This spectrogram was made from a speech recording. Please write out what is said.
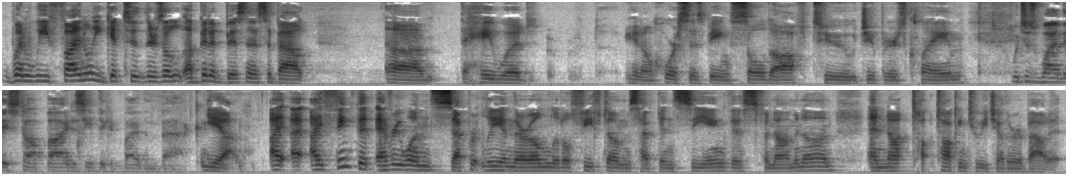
when we finally get to there's a, a bit of business about um, the Haywood, you know, horses being sold off to Jupiter's claim. Which is why they stopped by to see if they could buy them back. Yeah, I, I, I think that everyone separately in their own little fiefdoms have been seeing this phenomenon and not ta- talking to each other about it.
